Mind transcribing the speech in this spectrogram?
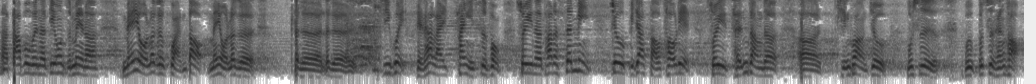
那大部分的弟兄姊妹呢，没有那个管道，没有那个那个那个机会给他来参与侍奉，所以呢，他的生命就比较少操练，所以成长的呃情况就不是不不是很好。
